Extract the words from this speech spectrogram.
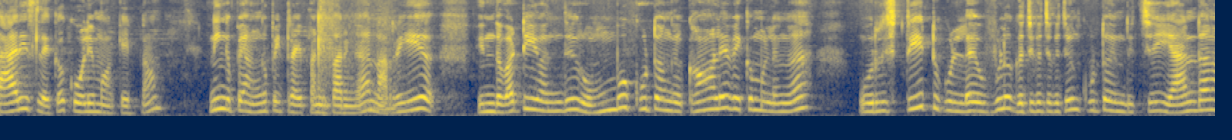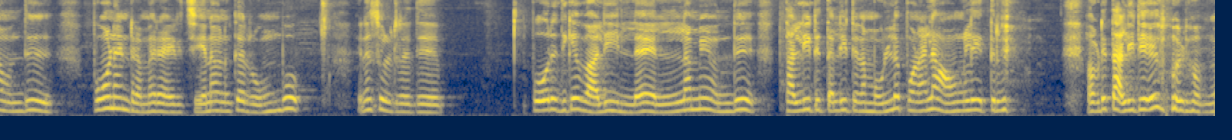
பாரிஸில் இருக்க கோழி மார்க்கெட் தான். நீங்கள் போய் அங்கே போய் ட்ரை பண்ணி பாருங்கள் நிறைய இந்த வாட்டி வந்து ரொம்ப கூட்டம் அங்கே. காலே வைக்க முடியலங்க. ஒரு ஸ்ட்ரீட்டுக்குள்ளே எவ்வளோ கஜ கஜ கஜன்னு கூட்டம் இருந்துச்சு. ஏன்டா நான் வந்து போனேன்ற மாதிரி ஆயிடுச்சு. ஏன்னா எனக்கு ரொம்ப என்ன சொல்கிறது போகிறதுக்கே வழி இல்லை. எல்லாமே வந்து தள்ளிட்டு தள்ளிட்டு நம்ம உள்ளே போனாலே அவங்களே திரும்பி அப்படியே தள்ளிட்டே போயிடுவாங்க.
